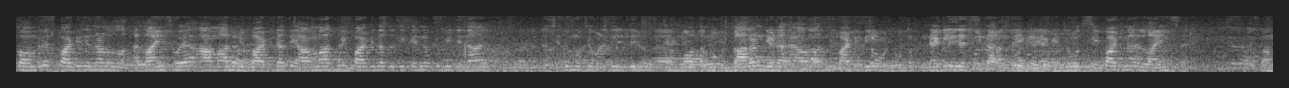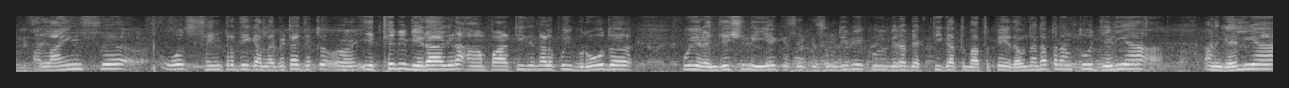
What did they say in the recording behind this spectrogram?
ਕਾਂਗਰਸ ਪਾਰਟੀ ਦੇ ਨਾਲ ਅਲਾਈਅੰਸ ਹੋਇਆ, ਆਮ ਆਦਮੀ ਪਾਰਟੀ ਦਾ, ਤੇ ਆਮ ਆਦਮੀ ਪਾਰਟੀ ਦਾ ਤੁਸੀਂ ਕਹਿੰਦੇ ਹੋ ਕਿ ਵੀ ਜਿੰਨਾ ਸਿੱਧੂ ਮੂਸੇਵਾਲੇ ਦੀ ਜਿਹੜੀ ਮੌਤ ਦਾ ਮੁੱਖ ਕਾਰਨ ਜਿਹੜਾ ਹੈ ਆਮ ਆਦਮੀ ਪਾਰਟੀ ਦੀ ਨੈਗਲੀਜੈਂਸੀ ਕਾਰਨ ਦੇਖ ਰਹੇ ਹੈਗੇ। ਦੂਸਰੀ ਪਾਰਟੀ ਨਾਲ ਅਲਾਈਅੰਸ ਹੈ। ਅਲਾਈਅੰਸ ਉਹ ਸੈਂਟਰ ਦੀ ਗੱਲ ਹੈ ਬੇਟਾ, ਜਿੱਥੋਂ ਇੱਥੇ ਵੀ ਮੇਰਾ ਜਿਹੜਾ ਆਮ ਪਾਰਟੀ ਦੇ ਨਾਲ ਕੋਈ ਵਿਰੋਧ, ਕੋਈ ਰੰਜਿਸ਼ ਨਹੀਂ ਹੈ ਕਿਸੇ ਕਿਸਮ ਦੀ ਵੀ, ਕੋਈ ਮੇਰਾ ਵਿਅਕਤੀਗਤ ਮਤਭੇਦ ਆ ਉਹਨਾਂ ਦਾ ਪਰੰਤੂ ਜਿਹੜੀਆਂ ਅਣਗਹਿਲੀਆਂ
